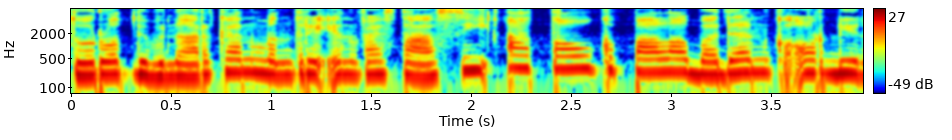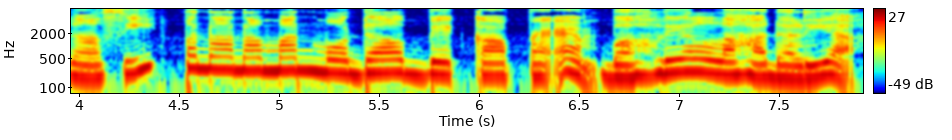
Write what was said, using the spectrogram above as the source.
turut dibenarkan Menteri Investasi atau Kepala Badan Koordinasi Penanaman Modal BKPM, Bahlil Lahadalia.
